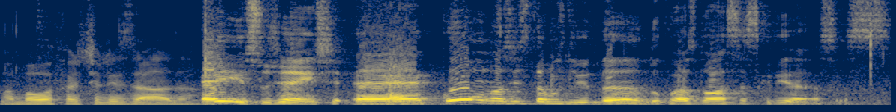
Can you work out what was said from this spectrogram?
Uma boa fertilizada. É isso, gente. É, como nós estamos lidando com as nossas crianças?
